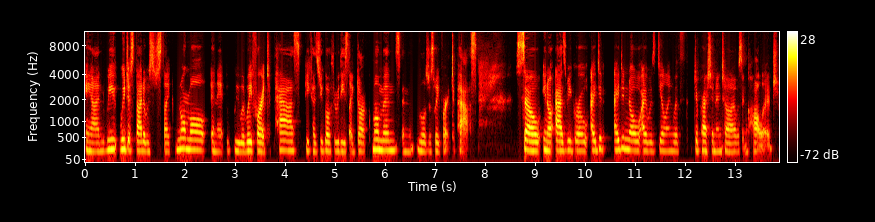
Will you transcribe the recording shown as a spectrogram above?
and we we just thought it was just like normal and it we would wait for it to pass because you go through these like dark moments and we'll just wait for it to pass. So you know as we grow i didn't i didn't know i was dealing with depression until i was in college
